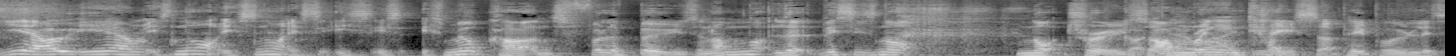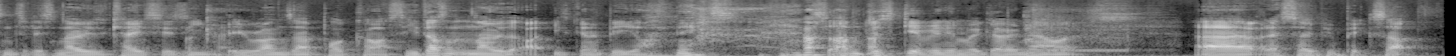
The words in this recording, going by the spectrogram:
yeah, oh, yeah, um, it's not. It's not. It's, it's, it's, it's milk cartons full of booze, and I'm not. Look, this is not not true. So I'm ringing idea. Case. Like people who listen to this know Case is. He, he runs our podcast. He doesn't know that he's going to be on this, so I'm just giving him a go now. Uh, let's hope he picks up.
